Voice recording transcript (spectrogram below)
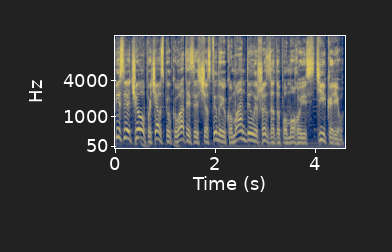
Після чого почав спілкуватися з частиною команди лише за допомогою стікерів.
